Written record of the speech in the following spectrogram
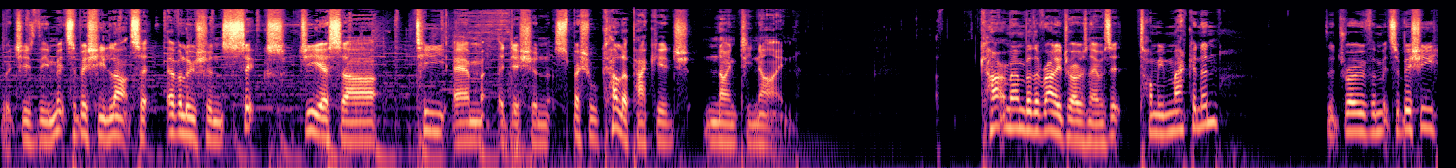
which is the Mitsubishi Lancer Evolution 6 GSR TM Edition Special Colour Package 99. Can't remember the rally driver's name. Is it Tommi Mäkinen that drove the Mitsubishi?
